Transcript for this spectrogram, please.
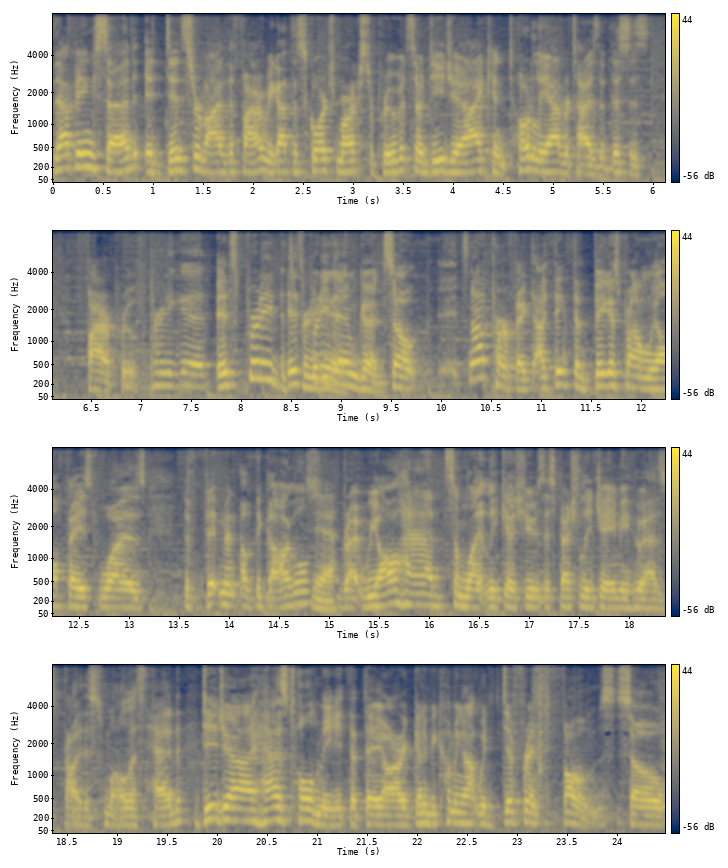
That. being said, it did survive the fire. We got the scorch marks to prove it. So DJI can totally advertise that this is fireproof. Pretty good. It's pretty. It's, pretty, pretty good. damn good. So it's not perfect. I think the biggest problem we all faced was the fitment of the goggles. Yeah. Right. We all had some light leak issues, especially Jamie, who has probably the smallest head. DJI has told me that they are going to be coming out with different foams. So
